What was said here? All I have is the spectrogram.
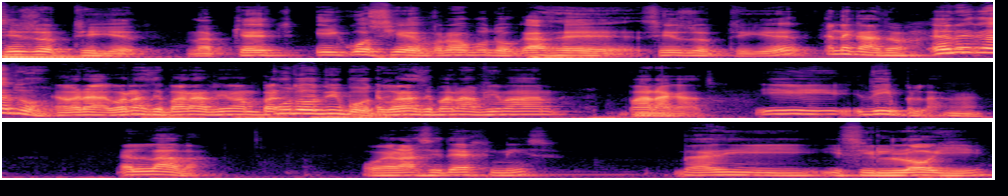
season ticket να πιέσεις 20 ευρώ που το κάθε season ticket Είναι κάτω. είναι κάτω. Ωραία, εγώ να σε πάρω ένα βήμα... πα- Ούτε τίποτε. Εγώ να σε πάρω ένα βήμα παρακάτω. Ή δίπλα. Ναι. Ελλάδα. Ο ερασιτέχνης, δηλαδή οι συλλόγοι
